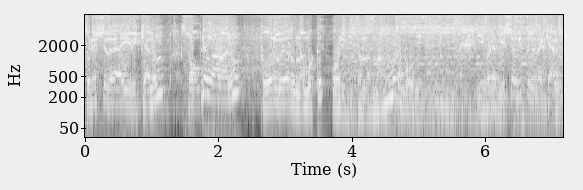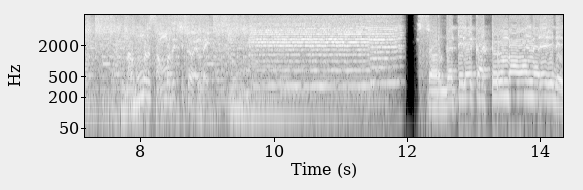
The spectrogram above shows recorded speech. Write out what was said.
സുരക്ഷിതരായി ഇരിക്കാനും സ്വപ്നം കാണാനും പൂർവേർ നമുക്ക് ഒരുക്കി തന്ന നമ്മുടെ ഭൂമി. ഇവിടെ വിഷവിത്ത് വിതയ്ക്കാൻ നമ്മൾ സമ്മതിച്ചിട്ട് വേണ്ടേ? സ്വർഗത്തിലെ കട്ടുറുമ്പാവാൻ വരരുത്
